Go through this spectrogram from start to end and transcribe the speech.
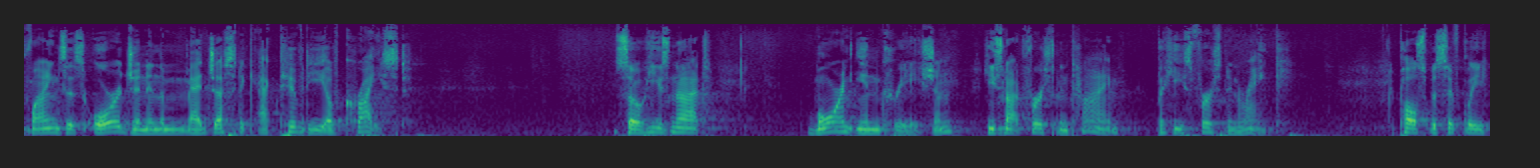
finds its origin in the majestic activity of Christ. So he's not born in creation, he's not first in time, but he's first in rank. Paul specifically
